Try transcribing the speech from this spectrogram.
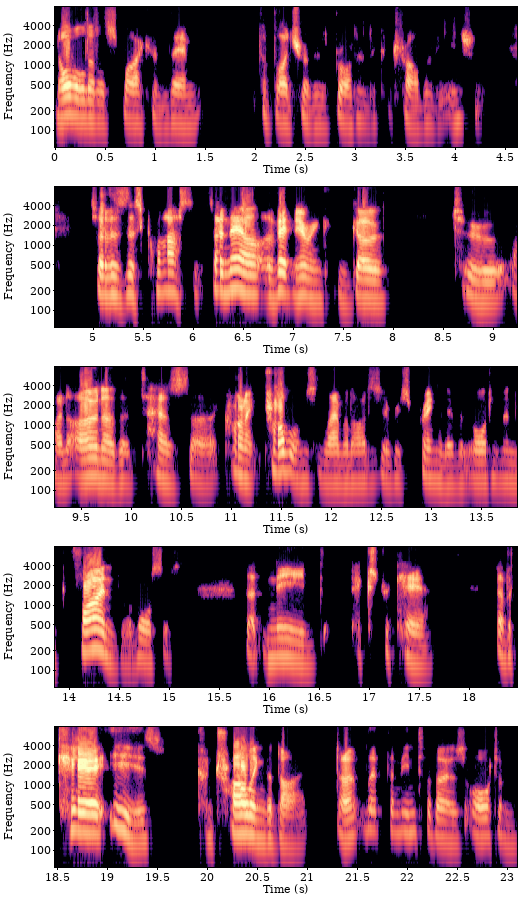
normal little spike, and then the blood sugar is brought under control by the insulin. So there's this class. So now a veterinarian can go to an owner that has uh, chronic problems in laminitis every spring and every autumn and find the horses that need extra care. Now the care is controlling the diet. Don't let them into those autumn,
